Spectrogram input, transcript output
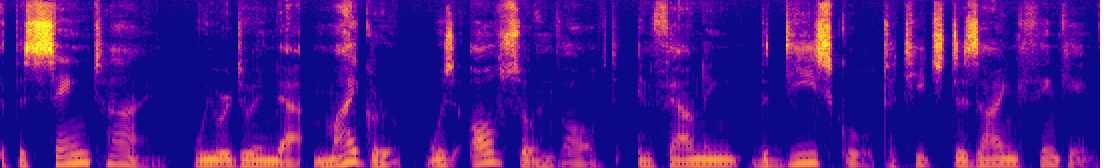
at the same time, we were doing that. My group was also involved in founding the D School to teach design thinking.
